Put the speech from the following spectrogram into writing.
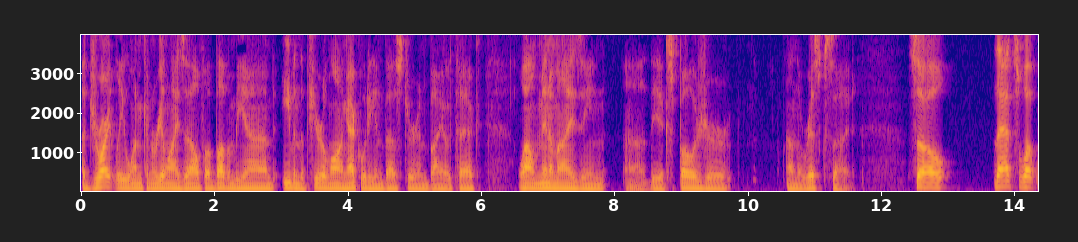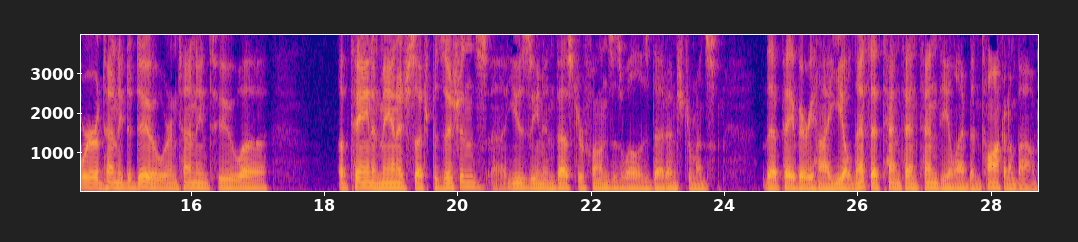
adroitly, one can realize alpha above and beyond even the pure long equity investor in biotech while minimizing uh, the exposure on the risk side. So that's what we're intending to do. We're intending to uh, obtain and manage such positions uh, using investor funds as well as debt instruments that pay very high yield. That's that 10 10 10 deal I've been talking about.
